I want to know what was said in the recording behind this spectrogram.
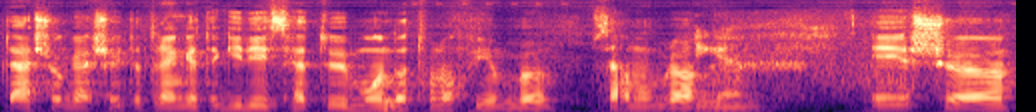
társadalmásai, tehát rengeteg idézhető mondat van a filmből számomra. Igen. És e,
